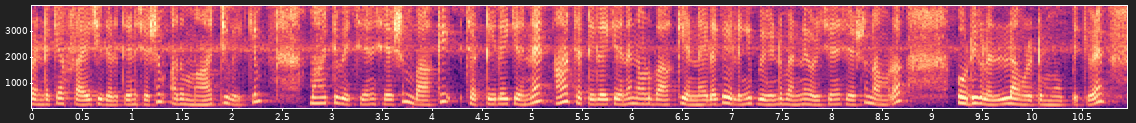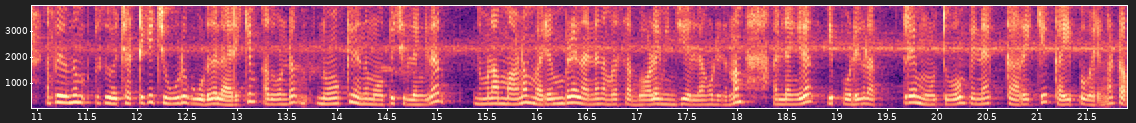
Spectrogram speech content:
വെണ്ടയ്ക്ക ഫ്രൈ ചെയ്തെടുത്തതിന് ശേഷം അത് മാറ്റി വയ്ക്കും മാറ്റി വെച്ചതിന് ശേഷം ബാക്കി ചട്ടിയിലേക്ക് തന്നെ ആ ചട്ടിയിലേക്ക് തന്നെ നമ്മൾ ബാക്കി എണ്ണയിലേക്ക് ഇല്ലെങ്കിൽ വീണ്ടും എണ്ണ ഒഴിച്ചതിന് ശേഷം നമ്മൾ പൊടികളെല്ലാം കൂടെ ഇട്ട് മൂപ്പിക്കുവേ. അപ്പോൾ ഇതൊന്നും ചട്ടിക്ക് ചൂട് കൂടുതലായിരിക്കും. അതുകൊണ്ട് നോക്കി നിന്ന് മൂപ്പിച്ചില്ലെങ്കിൽ നമ്മൾ ആ മണം വരുമ്പോഴേ തന്നെ നമ്മൾ സബോളയും ഇഞ്ചി എല്ലാം കൂടി ഇടണം. അല്ലെങ്കിൽ ഈ പൊടികൾ അത്രയും മൂത്ത് പോവും. പിന്നെ കറിക്ക് കയ്പ്പ് വരും കേട്ടോ.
